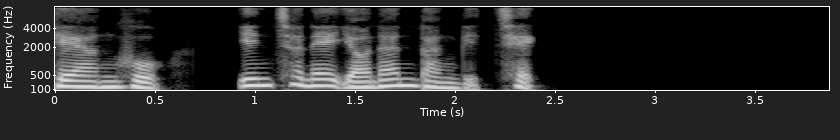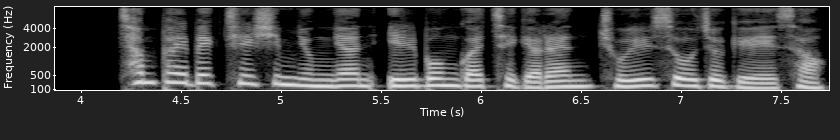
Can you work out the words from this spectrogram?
개항 후 인천의 연안방비책 1876년 일본과 체결한 조일수 오조교에서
